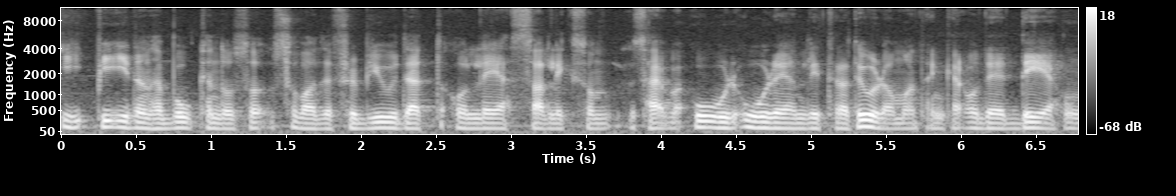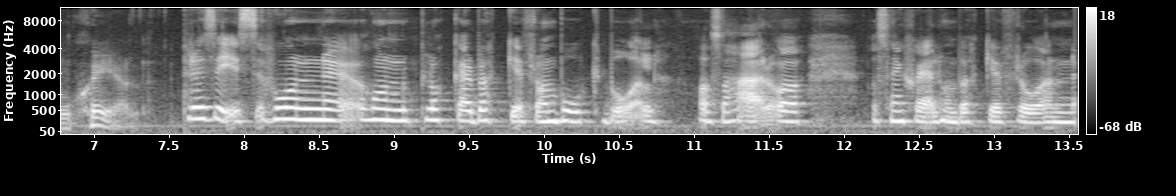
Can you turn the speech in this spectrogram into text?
i, i den här boken då så, så var det förbjudet att läsa liksom så här or, oren litteratur då, om man tänker och det är det hon stjäl. Precis, hon, hon plockar böcker från bokbål och så här och, och sen stjäl hon böcker från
